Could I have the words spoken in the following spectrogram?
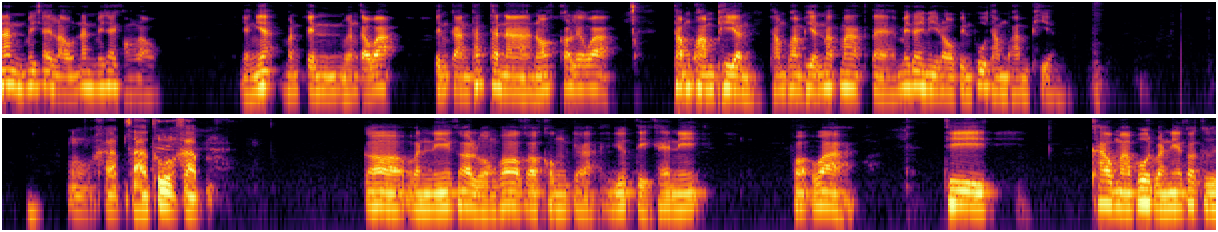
นั่นไม่ใช่เรานั่นไม่ใช่ของเรา อย่างเงี้ยมันเป็นเหมือนกับว่าเป็นการพัฒนาเนาะเขาเรียกว่าทำความเพียรทำความเพียรมาก ๆ แต่ไม่ได้มีเราเป็นผู้ทำความเพียรอ๋อครับ สาธุครับ ก็วันนี้ก็หลวงพ่อก็คงจะยุติแค่นี้ เพราะว่าที่เข้ามาพูดวันนี้ก็คือ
